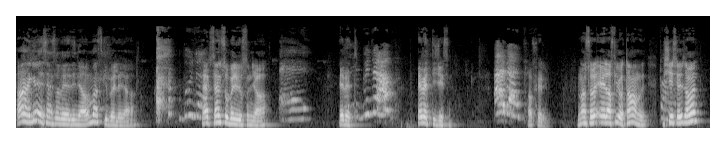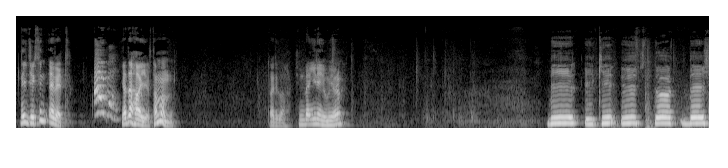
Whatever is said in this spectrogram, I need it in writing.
Aa gene sen sobeledin ya. Olmaz ki böyle ya. Hep sen sobeliyorsun ya. Evet. Evet diyeceksin. Evet. Aferin. Bundan sonra e lafı yok tamam mı? Bir şey söylediği zaman ne diyeceksin? Evet. Evet. Ya da hayır tamam mı? Hadi bak. Şimdi ben yine yumuyorum. 1, 2, 3, 4, 5,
